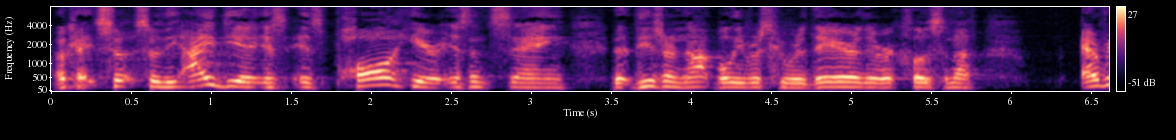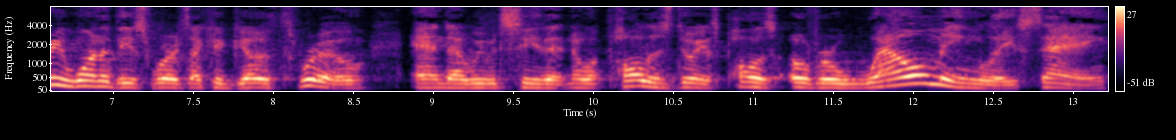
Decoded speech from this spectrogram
Okay. So, so the idea is, is Paul here isn't saying that these are not believers who were there. They were close enough. Every one of these words I could go through and uh, we would see that no, what Paul is doing is Paul is overwhelmingly saying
